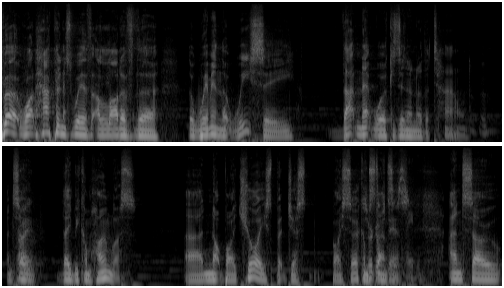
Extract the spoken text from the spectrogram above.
but what happens with a lot of the the women that we see, that network is in another town, and so Right. they become homeless, uh, not by choice, but just by circumstances. Circumstance. And so,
